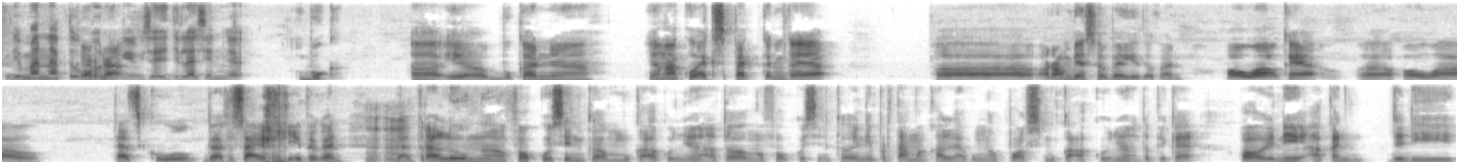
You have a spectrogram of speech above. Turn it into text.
Gimana tuh Karena- buruknya? Bisa dijelasin nggak? Buk eh, iya, bukannya yang aku expect kan kayak eh, orang biasa baik gitu kan. Oh wow, kayak eh, oh wow. That's cool, udah selesai gitu kan. Nggak terlalu ngefokusin ke muka akunya atau ngefokusin ke ini pertama kali aku ngepost muka akunya, tapi kayak oh ini akan jadi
